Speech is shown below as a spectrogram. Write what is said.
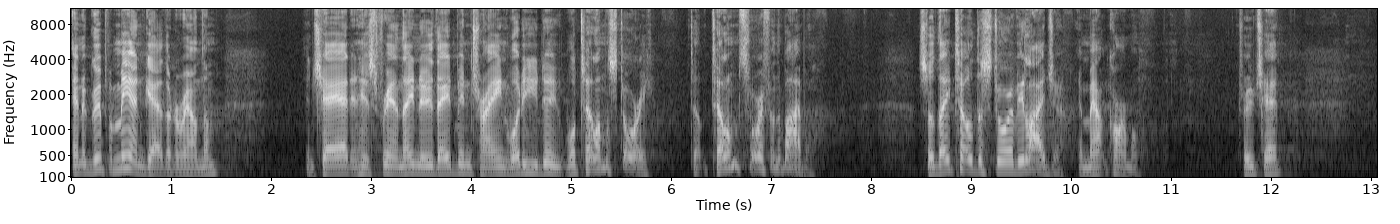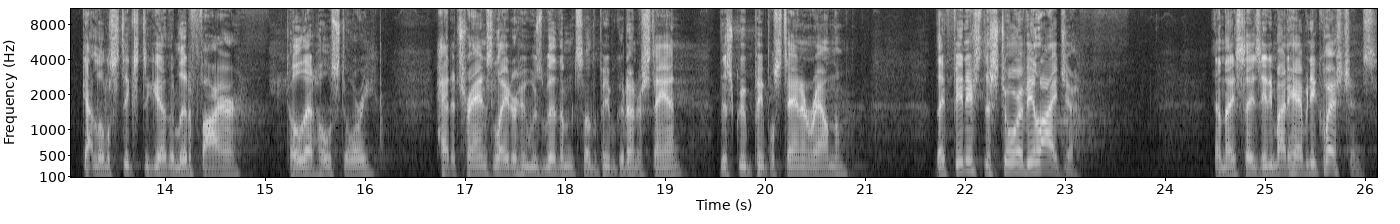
and a group of men gathered around them. And Chad and his friend, they knew they'd been trained. What do you do? Well, tell them a story. Tell, tell them a story from the Bible. So they told the story of Elijah in Mount Carmel. True, Chad? Got little sticks together, lit a fire, told that whole story. Had a translator who was with them so the people could understand. This group of people standing around them. They finished the story of Elijah. And they say, Does anybody have any questions?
